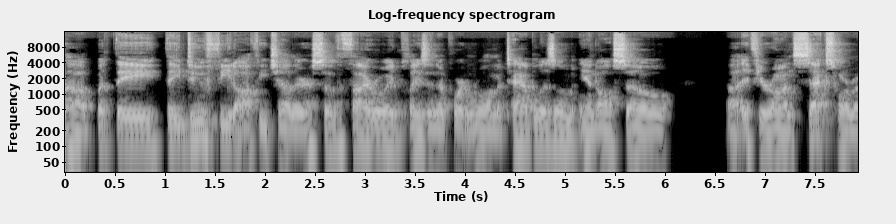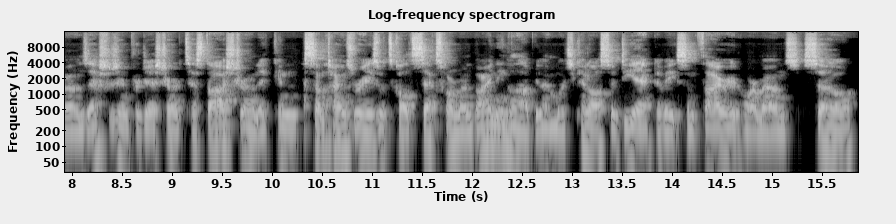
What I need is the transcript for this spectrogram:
Uh, but they they do feed off each other. So the thyroid plays an important role in metabolism and also uh, if you're on sex hormones, estrogen, progesterone, testosterone, it can sometimes raise what's called sex hormone binding globulin, which can also deactivate some thyroid hormones. So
